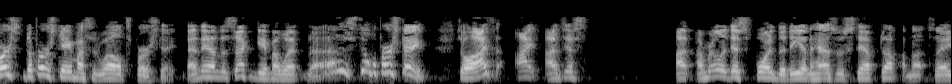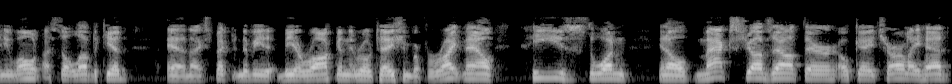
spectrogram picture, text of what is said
first the first game I said, well, it's first game, and then the second game I went, uh, it's still the first game. So I I I just I, I'm really disappointed that Ian hasn't stepped up. I'm not saying he won't. I still love the kid, and I expect him to be be a rock in the rotation. But for right now, he's the one. You know, Max shoves out there. Okay, Charlie had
